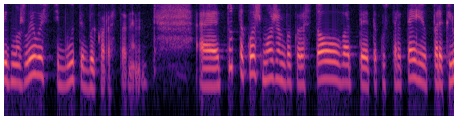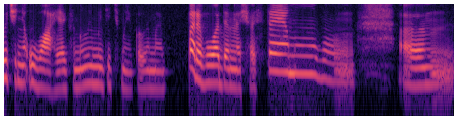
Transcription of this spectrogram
від можливості бути використаним. Е, Тут також можемо використовувати таку стратегію переключення уваги, як з малими дітьми, коли ми переводимо на щось тему, ем,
